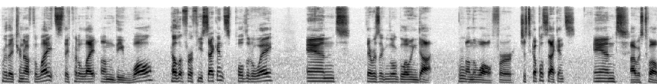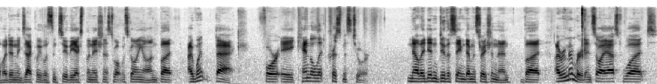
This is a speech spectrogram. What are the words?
where they turned off the lights, they put a light on the wall, held it for a few seconds, pulled it away, and there was a little glowing dot hmm. on the wall for just a couple seconds. And I was 12. I didn't exactly listen to the explanation as to what was going on, but I went back for a candlelit Christmas tour. Now they didn't do the same demonstration then, but I remembered, and so I asked what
